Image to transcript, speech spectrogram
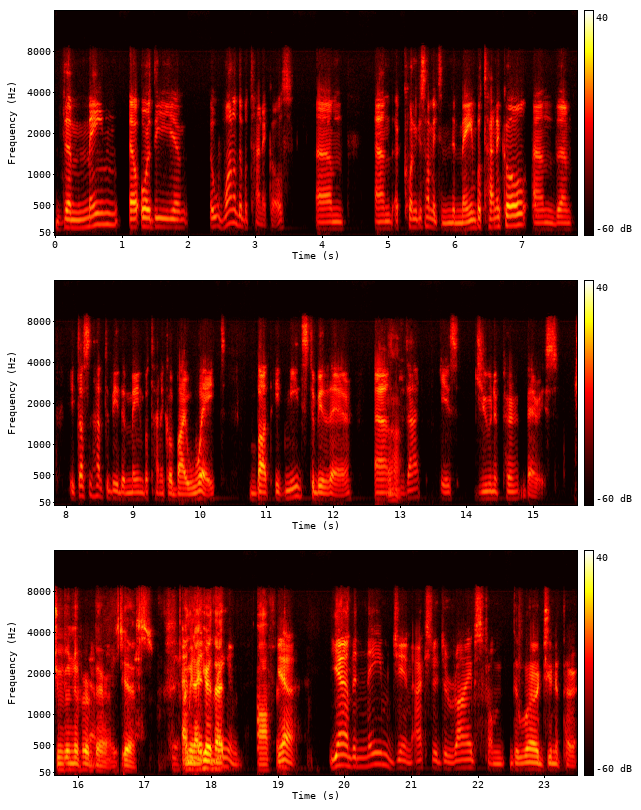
the main uh, or the um, one of the botanicals, um, and according to some, it's the main botanical, and um, it doesn't have to be the main botanical by weight, but it needs to be there, and Uh-huh. that is juniper berries. Juniper Yeah. berries, yes. yeah. I mean, I the hear that often. Yeah, yeah. The name gin actually derives from the word juniper.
